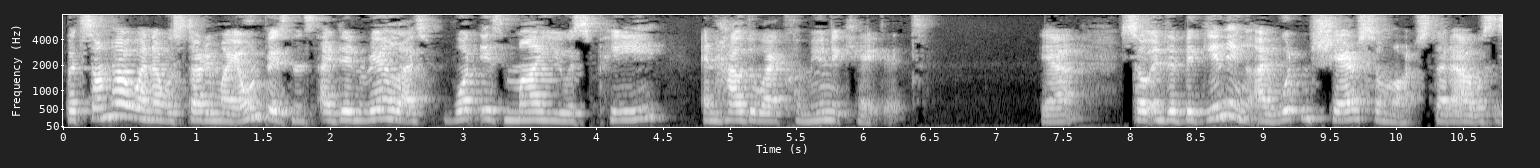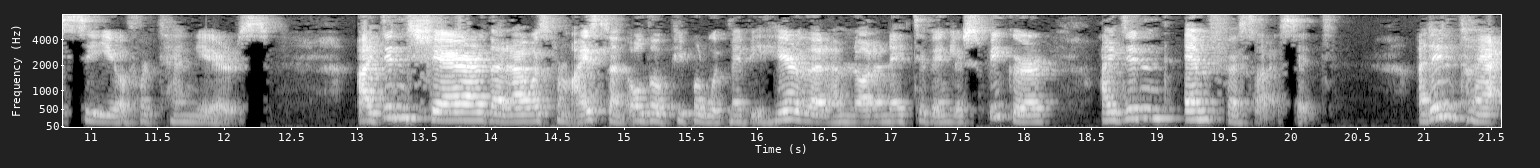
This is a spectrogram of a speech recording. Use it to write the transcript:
but somehow, when I was starting my own business, I didn't realize what is my USP and how do I communicate it. Yeah. So in the beginning, I wouldn't share so much that I was a CEO for 10 years. I didn't share that I was from Iceland, although people would maybe hear that I'm not a native English speaker. I didn't emphasize it. I didn't. Ta-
